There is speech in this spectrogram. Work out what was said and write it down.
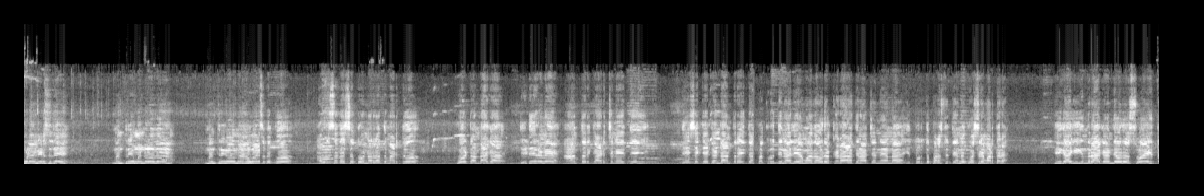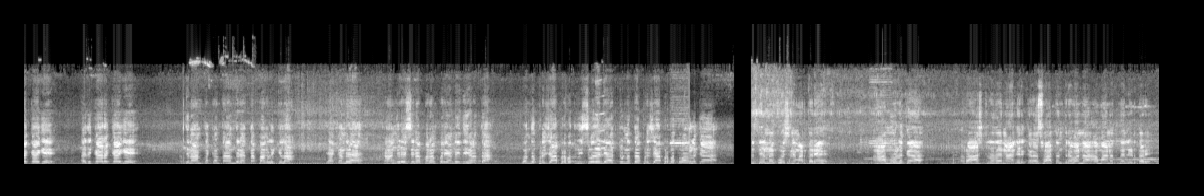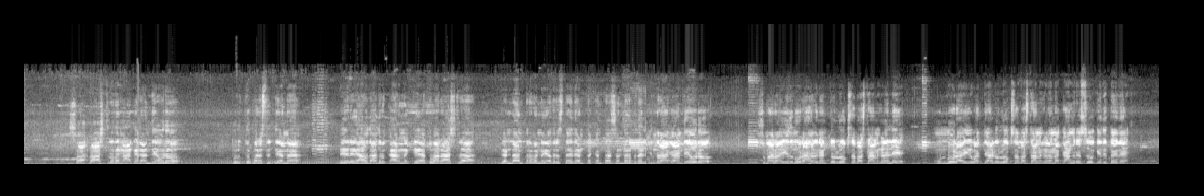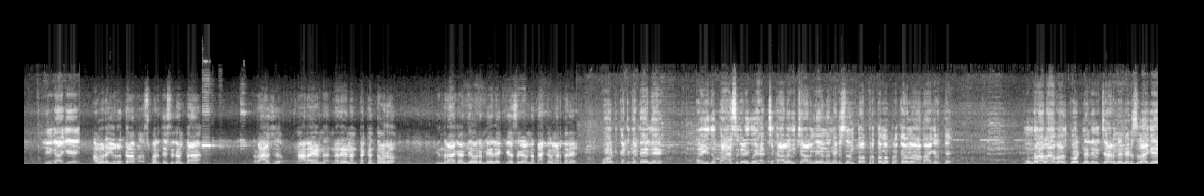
ಕೂಡ ನಡೆಸದೆ ಮಂತ್ರಿಮಂಡಲದ ಮಂತ್ರಿಗಳನ್ನು ಆಹ್ವಾನಿಸಬೇಕು. ಅವರ ಸದಸ್ಯತ್ವವನ್ನು ರದ್ದು ಮಾಡಿತು. ಕೋರ್ಟ್ ಅಂದಾಗ ದಿಢೀರನೇ ಆಂತರಿಕ ಅಡಚಣೆ ಐತಿ. ದೇಶಕ್ಕೆ ಗಂಡಾಂತರ ಐತೆ. ಫಕ್ರುದ್ದೀನ್ ಅಲಿ ಅಹಮದ್ ಅವರು ಕರಾಳ ದಿನಾಚರಣೆಯನ್ನು, ಈ ತುರ್ತು ಪರಿಸ್ಥಿತಿಯನ್ನು ಘೋಷಣೆ ಮಾಡ್ತಾರೆ. ಹೀಗಾಗಿ ಇಂದಿರಾ ಗಾಂಧಿ ಅವರು ಸ್ವಹಿತಕ್ಕಾಗಿ, ಅಧಿಕಾರಕ್ಕಾಗಿ, ದಿನ ಅಂತಕ್ಕಂಥ ಅಂದರೆ ತಪ್ಪಾಗ್ಲಿಕ್ಕಿಲ್ಲ. ಯಾಕಂದ್ರೆ ಕಾಂಗ್ರೆಸ್ಸಿನ ಪರಂಪರೆಯನ್ನು ಇದು ಹೇಳುತ್ತಾ, ಒಂದು ಪ್ರಜಾಪ್ರಭುತ್ವ, ವಿಶ್ವದಲ್ಲಿ ಅತ್ಯುನ್ನತ ಪ್ರಜಾಪ್ರಭುತ್ವ ಮೂಲಕ ಘೋಷಣೆ ಮಾಡ್ತಾರೆ. ಆ ಮೂಲಕ ರಾಷ್ಟ್ರದ ನಾಗರಿಕರ ಸ್ವಾತಂತ್ರ್ಯವನ್ನು ಅಮಾನತ್ನಲ್ಲಿಡ್ತಾರೆ ಸ್ವಾ, ರಾಷ್ಟ್ರದ ನಾಗರ ಗಾಂಧಿ ಅವರು ತುರ್ತು ಪರಿಸ್ಥಿತಿಯನ್ನು ಬೇರೆ ಯಾವುದಾದ್ರೂ ಕಾರಣಕ್ಕೆ ಅಥವಾ ರಾಷ್ಟ್ರ ಗಂಡಾಂತರವನ್ನು ಎದುರಿಸ್ತಾ ಇದೆ ಅಂತಕ್ಕಂಥ ಸಂದರ್ಭದಲ್ಲಿ ಇಂದಿರಾ ಗಾಂಧಿ ಅವರು ಸುಮಾರು ಐದು ನೂರ ಹದಿನೆಂಟು ಲೋಕಸಭಾ ಸ್ಥಾನಗಳಲ್ಲಿ ಮುನ್ನೂರ ಐವತ್ತೆರಡು ಲೋಕಸಭಾ ಸ್ಥಾನಗಳನ್ನು ಕಾಂಗ್ರೆಸ್ ಗೆದ್ದುತ್ತಾ ಇದೆ. ಹೀಗಾಗಿ ಅವರ ವಿರುದ್ಧ ಸ್ಪರ್ಧಿಸಿದಂಥ ರಾಜ್ ನಾರಾಯಣ್ ನರೇನ್ ಅಂತಕ್ಕಂಥವರು ಇಂದಿರಾ ಗಾಂಧಿ ಅವರ ಮೇಲೆ ಕೇಸುಗಳನ್ನು ದಾಖಲು ಮಾಡ್ತಾರೆ. ಕೋರ್ಟ್ ಕಟಕಟೆಯಲ್ಲಿ ಐದು ತಾಸುಗಳಿಗೂ ಹೆಚ್ಚು ಕಾಲ ವಿಚಾರಣೆಯನ್ನು ನಡೆಸಿದಂಥ ಪ್ರಥಮ ಪ್ರಕರಣ ಅದಾಗಿರುತ್ತೆ. ಮುಂದೆ ಅಲಹಾಬಾದ್ ಕೋರ್ಟ್ನಲ್ಲಿ ವಿಚಾರಣೆ ನಡೆಸಲಾಗಿ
